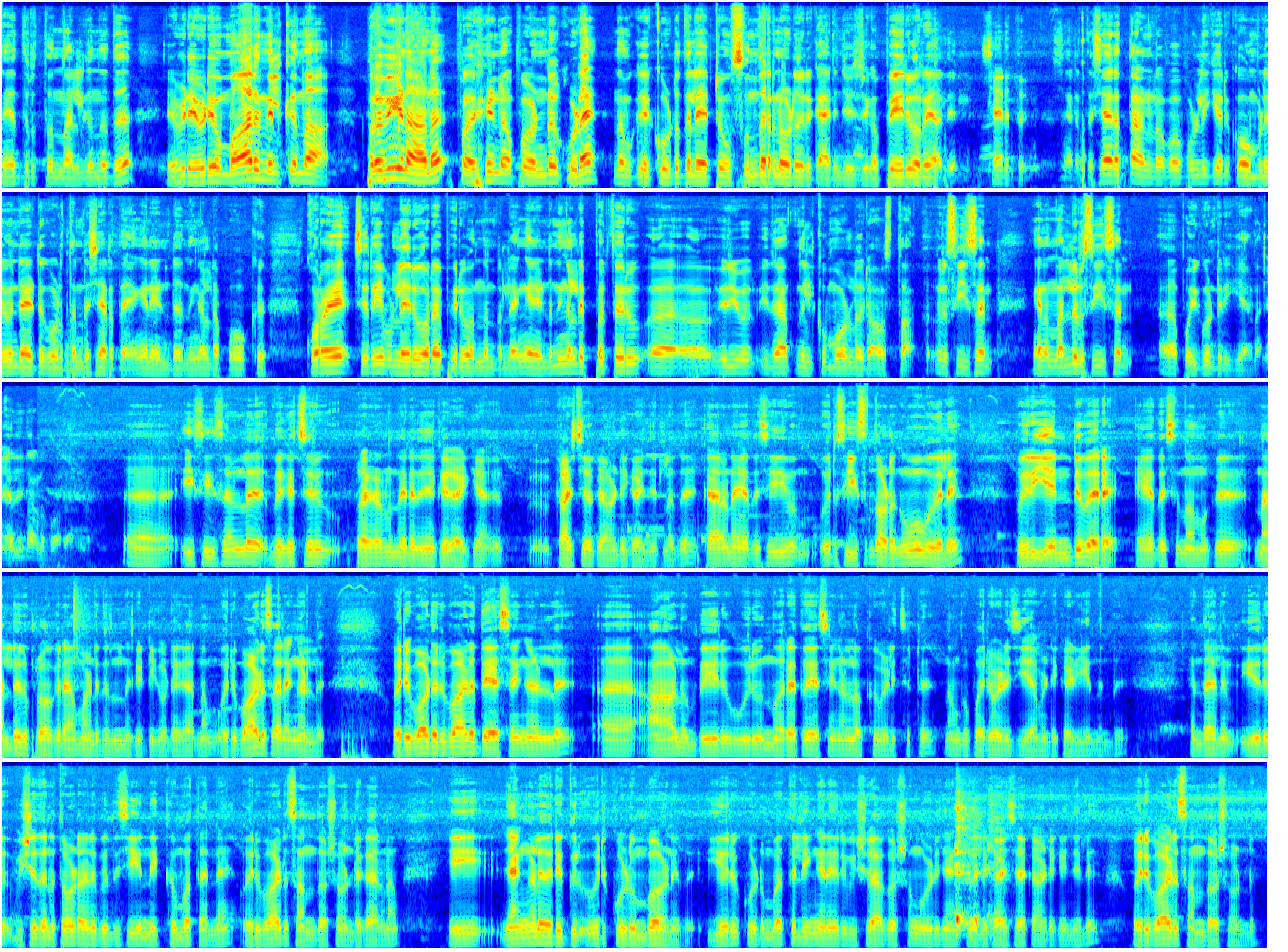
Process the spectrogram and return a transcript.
നേതൃത്വം നൽകുന്നത് എവിടെ എവിടെയോ മാറി നിൽക്കുന്ന പ്രവീണാണ്. പ്രവീൺ അപ്പോൾ ഉണ്ട് കൂടെ. നമുക്ക് കൂട്ടത്തിലെ ഏറ്റവും സുന്ദരനോട് ഒരു കാര്യം ചോദിച്ചു പേര് പറയാതെ ശരത്ത്. ശരത്ത്. ശരത്താണല്ലോ. അപ്പോൾ പുള്ളിക്ക് ഒരു കോംപ്ലിമെന്റ് ആയിട്ട് കൊടുത്തിട്ടുണ്ട്. ശരത്ത് എങ്ങനെയുണ്ട് നിങ്ങളുടെ പോക്ക്? കുറേ ചെറിയ പിള്ളേർ കുറേ പേര് വന്നിട്ടുണ്ടല്ലോ. എങ്ങനെയുണ്ട്? നിങ്ങളുടെ ഇപ്പോഴത്തെ ഒരു ഒരു ഇതിനകത്ത് നിൽക്കുമ്പോൾ ഉള്ള ഒരു അവസ്ഥ? ഒരു സീസൺ ഇങ്ങനെ നല്ലൊരു സീസൺ പോയിക്കൊണ്ടിരിക്കുകയാണ്. എന്താണ് പറയുന്നത് ഈ സീസണിൽ മികച്ചൊരു പ്രകടനം തന്നെ നിങ്ങൾക്ക് കഴിക്കാൻ കാഴ്ചവെക്കാൻ വേണ്ടി കഴിഞ്ഞിട്ടുള്ളത്. കാരണം ഏകദേശം ഈ ഒരു സീസൺ തുടങ്ങുമ്പോൾ മുതൽ ഇപ്പോൾ ഒരു എൻഡ് വരെ ഏകദേശം നമുക്ക് നല്ലൊരു പ്രോഗ്രാമാണ് ഇതിൽ നിന്ന് കിട്ടിക്കൊണ്ട് കാരണം ഒരുപാട് സ്ഥലങ്ങളിൽ ഒരുപാട് ഒരുപാട് ദേശങ്ങളിൽ ആളും പേര് ഊരും എന്ന് പറയാത്ത ദേശങ്ങളിലൊക്കെ വിളിച്ചിട്ട് നമുക്ക് പരിപാടി ചെയ്യാൻ വേണ്ടി കഴിയുന്നുണ്ട്. എന്തായാലും ഈ ഒരു വിഷുദിനത്തോടനുബന്ധിച്ച് ഈ നിൽക്കുമ്പോൾ തന്നെ ഒരുപാട് സന്തോഷമുണ്ട്. കാരണം ഈ ഞങ്ങൾ ഒരു ഒരു കുടുംബമാണിത്. ഈ ഒരു കുടുംബത്തിൽ ഇങ്ങനെ ഒരു വിഷു ആഘോഷം കൂടി ഞങ്ങൾക്ക് ഇതിൽ കാഴ്ചവെക്കാൻ വേണ്ടി കഴിഞ്ഞാൽ ഒരുപാട് സന്തോഷമുണ്ട്.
